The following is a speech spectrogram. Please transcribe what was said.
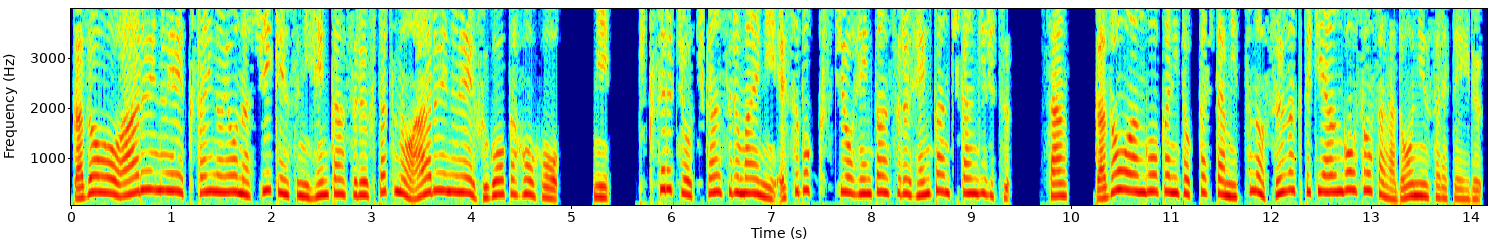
画像を RNA 鎖のようなシーケンスに変換する2つの RNA 符号化方法。2、ピクセル値を置換する前に SBOX 値を変換する変換置換技術。3、画像暗号化に特化した3つの数学的暗号操作が導入されている。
